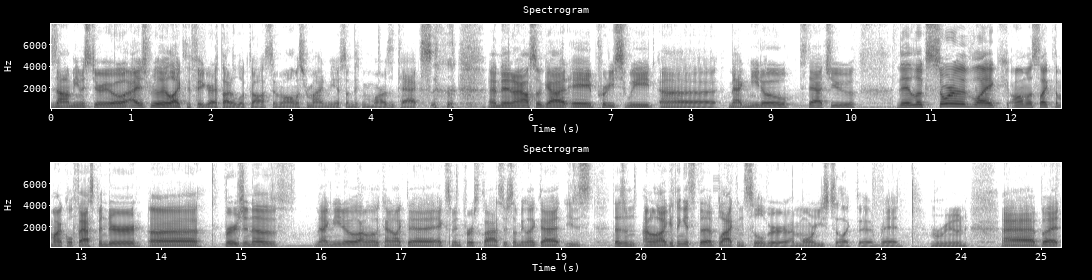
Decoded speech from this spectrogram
zombie Mysterio. I just really like the figure. I thought it looked awesome. It almost reminded me of something from Mars Attacks. and then I also got a pretty sweet uh, Magneto statue. That looks sort of like almost like the Michael Fassbender uh, version of Magneto. I don't know, kind of like the X Men First Class or something like that. He just doesn't. I don't know. I think it's the black and silver. I'm more used to like the red, maroon. Uh, but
